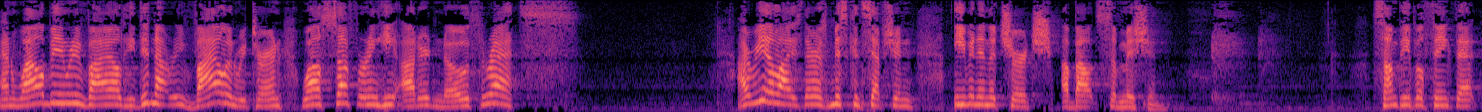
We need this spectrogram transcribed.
and while being reviled, he did not revile in return. While suffering, he uttered no threats. I realize there is misconception even in the church about submission. Some people think that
